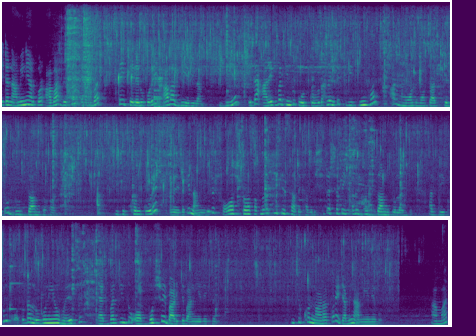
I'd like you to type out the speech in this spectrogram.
এটা নামিয়ে নেওয়ার পর আবার দেখুন একবার সেই তেলের উপরে আবার দিয়ে দিলাম। দিয়ে এটা আরেকবার কিন্তু কোট করব, তাহলে এটা ক্রিসমি হয় আর মচমচার খেতেও দুর্দান্ত হয়। কিছুক্ষণ করে এটাকে নামিয়ে এটা সস টস আপনারা কিসের সাথে খাবেন? সেটার সাথেই খাবে দুর্দান্ত লাগবে। আর দেখুন কতটা লোভনীয় হয়েছে। একবার কিন্তু অবশ্যই বাড়িতে বানিয়ে দেখবেন। কিছুক্ষণ নাড়ার পর এটা আমি নামিয়ে নেব। আমার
